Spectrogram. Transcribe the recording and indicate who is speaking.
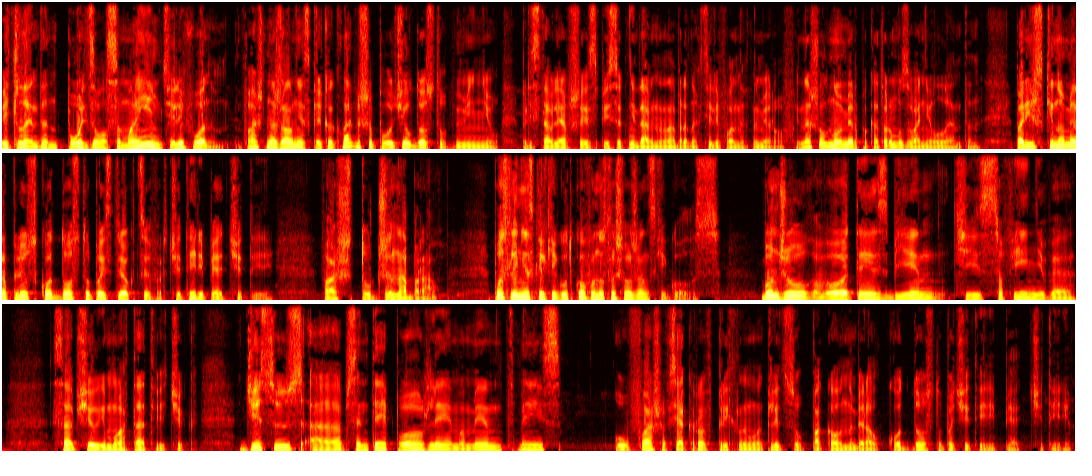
Speaker 1: Ведь Лэндон пользовался моим телефоном. Фаш нажал несколько клавиш и получил доступ в меню, представлявшее список недавно набранных телефонных номеров, и нашел номер, по которому звонил Лэндон. Парижский номер плюс код доступа из трех цифр 454. Фаш тут же набрал. После нескольких гудков он услышал женский голос. «Bonjour, vous êtes bien chez Sophie Neveu», — сообщил ему автоответчик. «Je suis absente pour le moment, mais...» У Фаша вся кровь прихлынула к лицу, пока он набирал код доступа 454.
